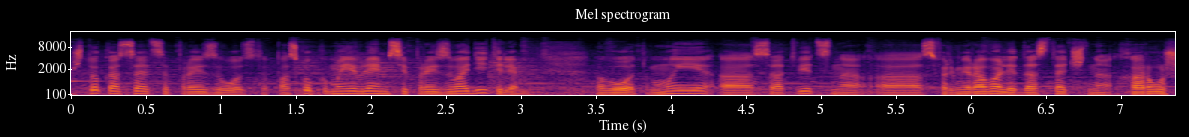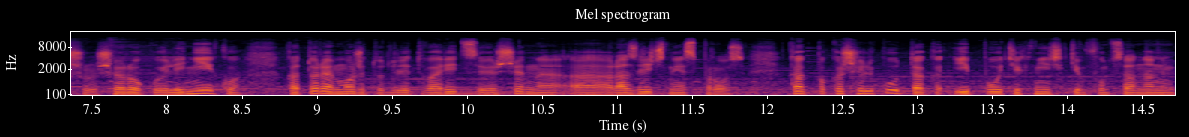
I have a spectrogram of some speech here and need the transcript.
Что касается производства, поскольку мы являемся производителем, вот, мы, э, соответственно, э, сформировали достаточно хорошую, широкую линейку, которая может удовлетворить совершенно различный спрос, как по кошельку, так и по техническим функциональным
